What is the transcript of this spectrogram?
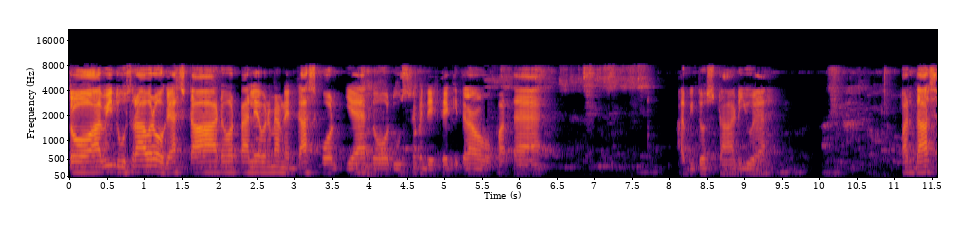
तो अभी दूसरा ओवर हो गया। स्टार्ट और पहले ओवर में हमने दस स्कोर किया है। तो दूसरे में देखते हैं कितना हो पाता है। अभी तो स्टार्ट ही हुआ है। और दस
